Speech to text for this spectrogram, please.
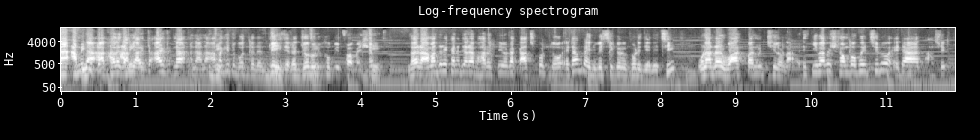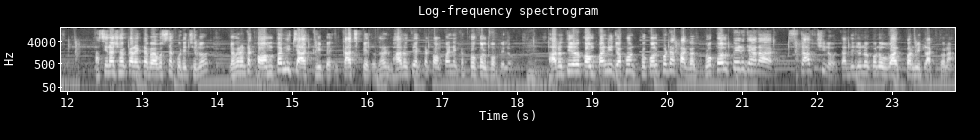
আমি না খালেদ আমি আমি- আরেকটা আরেকটা- না না না আমাকে একটু বলতে দেন প্লিজ এটা জরুরি খুব ইনফরমেশন ধরেন আমাদের এখানে যারা ভারতীয়রা কাজ করতো এটা আমরা ইনভেস্টিগেট করে জেনেছি। ওনাদের ওয়ার্ক পারমিট ছিল না। এটা কীভাবে সম্ভব হয়েছিল? এটা হাসিনা সরকার একটা ব্যবস্থা করেছিল যখন একটা কোম্পানি চাকরি কাজ পেত। ধরেন ভারতীয় একটা কোম্পানি একটা প্রকল্প পেল। ভারতীয় কোম্পানি যখন প্রকল্পটা পাগল প্রকল্পের যারা স্টাফ ছিল তাদের জন্য কোনো ওয়ার্ক পারমিট লাগতো না।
